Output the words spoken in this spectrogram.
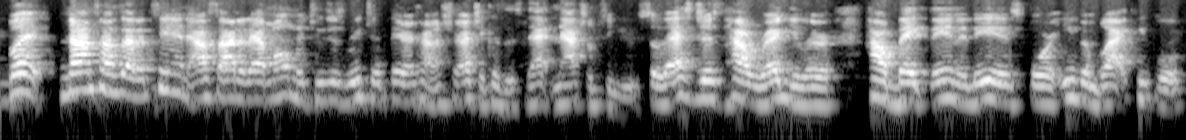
But nine times out of 10, outside of that moment, you just reach up there and kind of stretch it because it's that natural to you. So that's just how regular, how baked in it is for even Black people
